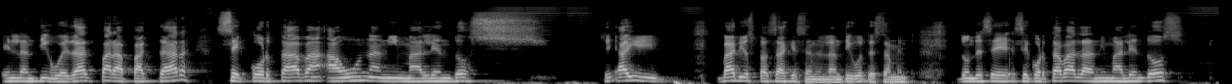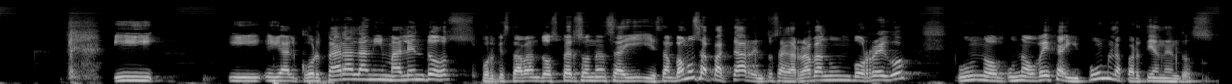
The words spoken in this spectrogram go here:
en la antigüedad para pactar se cortaba a un animal en dos. Hay varios pasajes en el Antiguo Testamento donde se, se cortaba al animal en dos. Y y, al cortar al animal en dos, porque estaban dos personas ahí y están, vamos a pactar, entonces agarraban un borrego, una oveja y pum, la partían en dos.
